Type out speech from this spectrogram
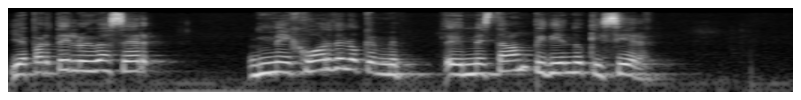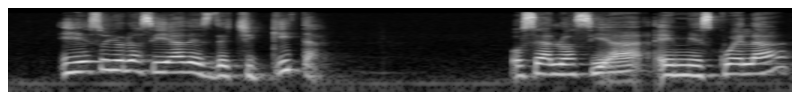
Y aparte lo iba a hacer mejor de lo que eh, me, estaban pidiendo que hiciera. Y eso yo lo hacía desde chiquita. O sea, lo hacía en mi escuela,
